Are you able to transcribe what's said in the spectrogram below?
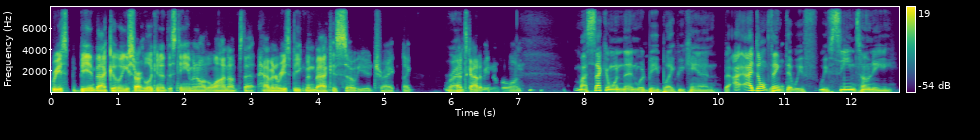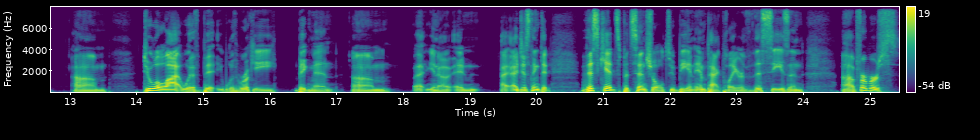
Reece being back, because when you start looking at this team and all the lineups, that having Reece Beekman back is so huge, right? Like Right. that's got to be number one. my second one then would be Blake Buchanan. But I, I don't think that we've we've seen Tony um, do a lot with with rookie big men. Um, uh, you know, and I, I just think that this kid's potential to be an impact player this season. Uh, Ferber's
